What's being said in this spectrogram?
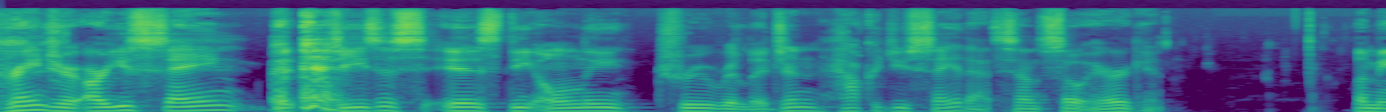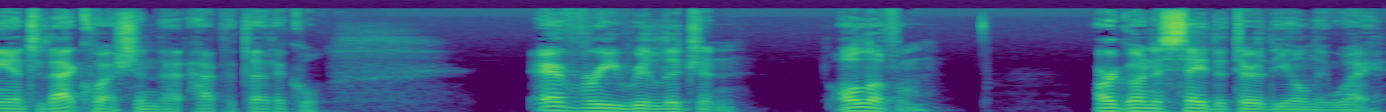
Granger, are you saying that Jesus is the only true religion? How could you say that? sounds so arrogant. Let me answer that question, that hypothetical. Every religion, all of them, are going to say that they're the only way.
